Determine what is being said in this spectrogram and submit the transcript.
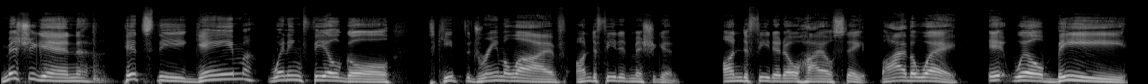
Michigan hits the game winning field goal to keep the dream alive. Undefeated Michigan, undefeated Ohio State. By the way, it will be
